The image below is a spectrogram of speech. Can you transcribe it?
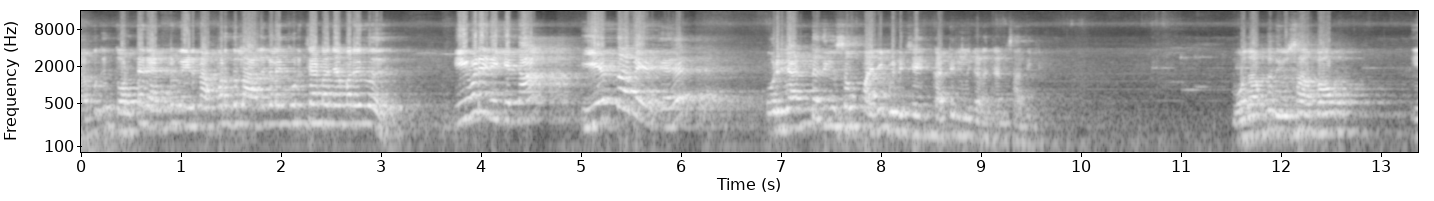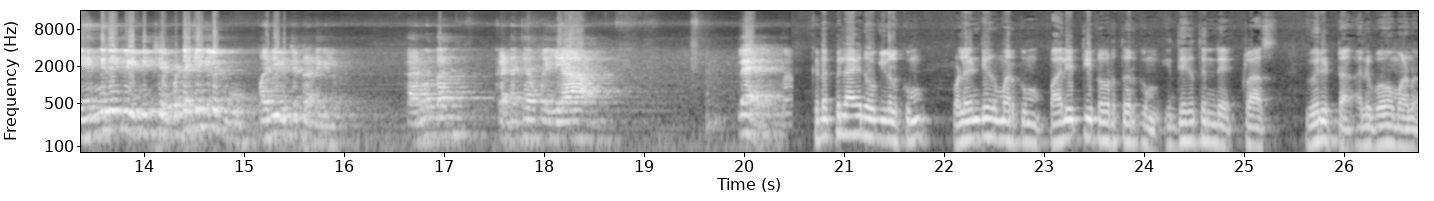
നമുക്ക് തൊട്ട രണ്ട് വീടിന് അപ്പുറത്തുള്ള ആളുകളെ കുറിച്ചാണോ ഞാൻ പറയുന്നത്? ഇവിടെ ഇരിക്കുന്ന എത്ര പേർക്ക് ഒരു രണ്ട് ദിവസം പനി പിടിച്ച് കട്ടിലിൽ കിടക്കാൻ സാധിക്കും? മൂന്നാമത്തെ ദിവസം ആകുമ്പോ എങ്ങനെയെങ്കിലും എണ്ണിച്ച് എവിടേക്കെങ്കിലും പോകും പനി വിട്ടിട്ടാണെങ്കിലും. കാരണം എന്താ? കിടക്കാൻ വയ്യ. കിടപ്പിലായ രോഗികൾക്കും വളണ്ടിയർമാർക്കും പാലിയേറ്റീവ് പ്രവർത്തകർക്കും ഇദ്ദേഹത്തിന്റെ ക്ലാസ് വേറിട്ട അനുഭവമാണ്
